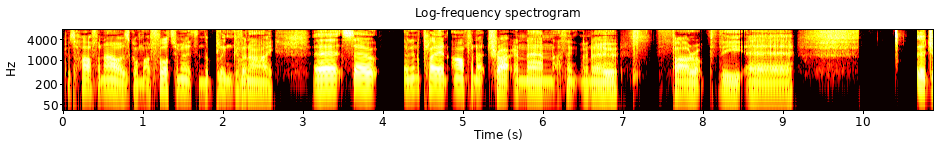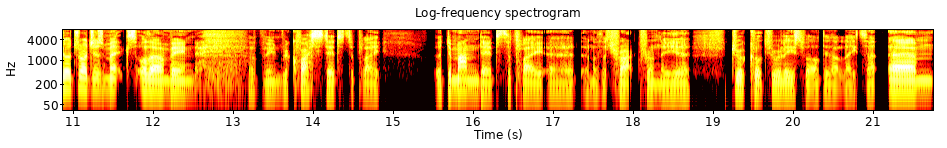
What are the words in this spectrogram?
because half an hour has gone by 40 minutes in the blink of an eye. Uh, so, I'm going to play an ARPANET track and then I think I'm going to fire up the. Uh, George Rogers mix, although I'm being I've been requested to play, uh, demanded to play uh, another track from the uh, Drvg Cvltvre release, but I'll do that later. Um,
